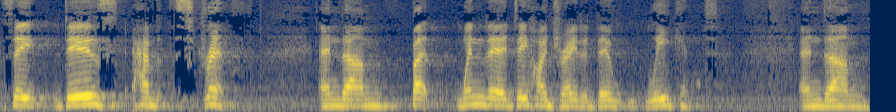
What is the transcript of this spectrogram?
see, deers have strength. And, um, but when they're dehydrated, they're weakened. And, um,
